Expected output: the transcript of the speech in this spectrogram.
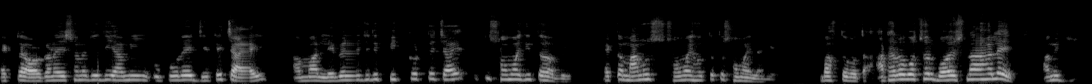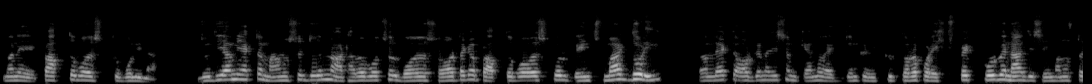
একটা অর্গানাইজেশনে যদি আমি উপরে যেতে চাই, আমার লেভেলে যদি পিক করতে চাই, একটু সময় দিতে হবে। একটা মানুষ সময় হতে তো সময় লাগে। বাস্তবতা। আঠারো বছর বয়স না হলে আমি মানে প্রাপ্ত বয়স্ক বলি না। যদি আমি একটা মানুষের জন্য আঠারো বছর বয়স হওয়াটাকে প্রাপ্ত বয়স্কর বেঞ্চমার্ক ধরি তাহলে একটা অর্গানাইজেশন কেন একজনকে রিক্রুট করার পর এক্সপেক্ট করবে না যে সেই মানুষটা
